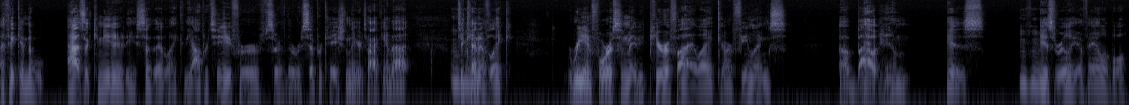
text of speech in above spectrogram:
I think in the as a community, so that like the opportunity for sort of the reciprocation that you're talking about to Mhm. kind of like reinforce and maybe purify like our feelings about him is Mhm. is really available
